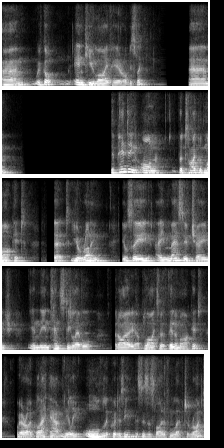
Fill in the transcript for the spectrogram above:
um, we've got NQ Live here, obviously. Um, depending on the type of market that you're running, you'll see a massive change in the intensity level that I apply to a thinner market, where I black out nearly all the liquidity. This is a slider from left to right.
